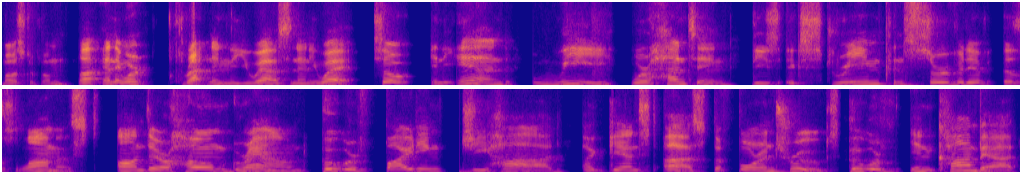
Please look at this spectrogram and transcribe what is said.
most of them, uh, and they weren't threatening the US in any way. So, in the end, we were hunting these extreme conservative Islamists on their home ground who were fighting jihad against us, the foreign troops, who were in combat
